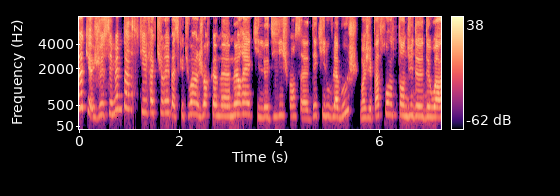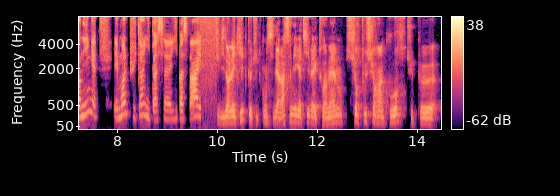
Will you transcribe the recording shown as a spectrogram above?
Fuck, je sais même pas ce qui est facturé parce que tu vois un joueur comme euh, Murray qui le dit, je pense euh, dès qu'il ouvre la bouche. Moi, j'ai pas trop entendu de, de warning et moi le putain, il passe, euh, il passe pas. Et Tu dis dans l'équipe que tu te considères assez négative avec toi-même, surtout sur un cours, tu peux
